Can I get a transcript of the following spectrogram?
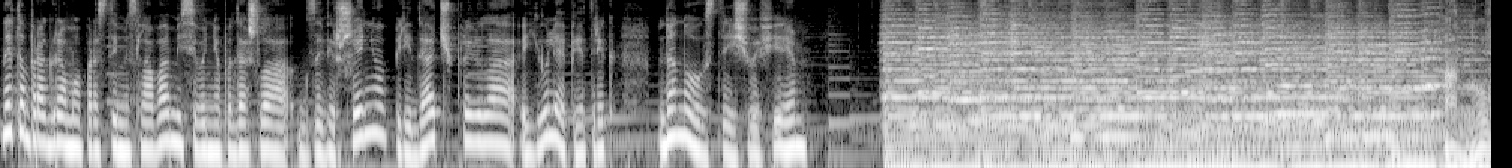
На этом программа «Простыми словами» сегодня подошла к завершению. Передачу провела Юлия Петрик. До новых встреч в эфире. О новом,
